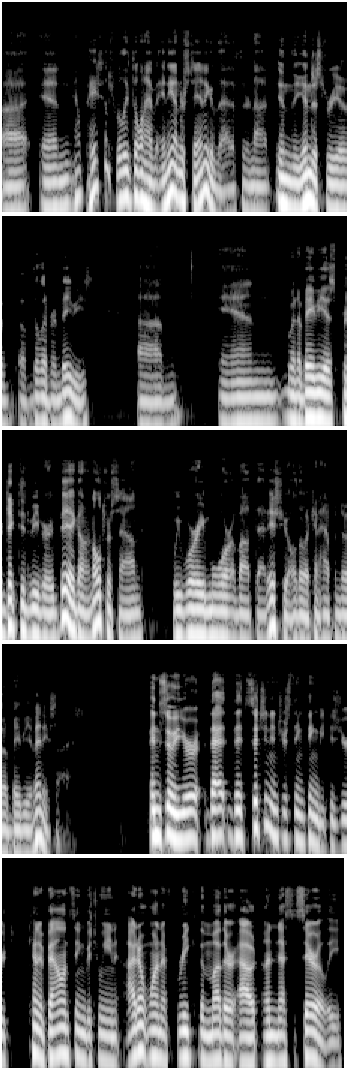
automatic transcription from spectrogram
Uh, and you know, patients really don't have any understanding of that if they're not in the industry of, of delivering babies. Um, and when a baby is predicted to be very big on an ultrasound, we worry more about that issue, although it can happen to a baby of any size. And so you're that that's such an interesting thing because you're kind of balancing between I don't want to freak the mother out unnecessarily,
